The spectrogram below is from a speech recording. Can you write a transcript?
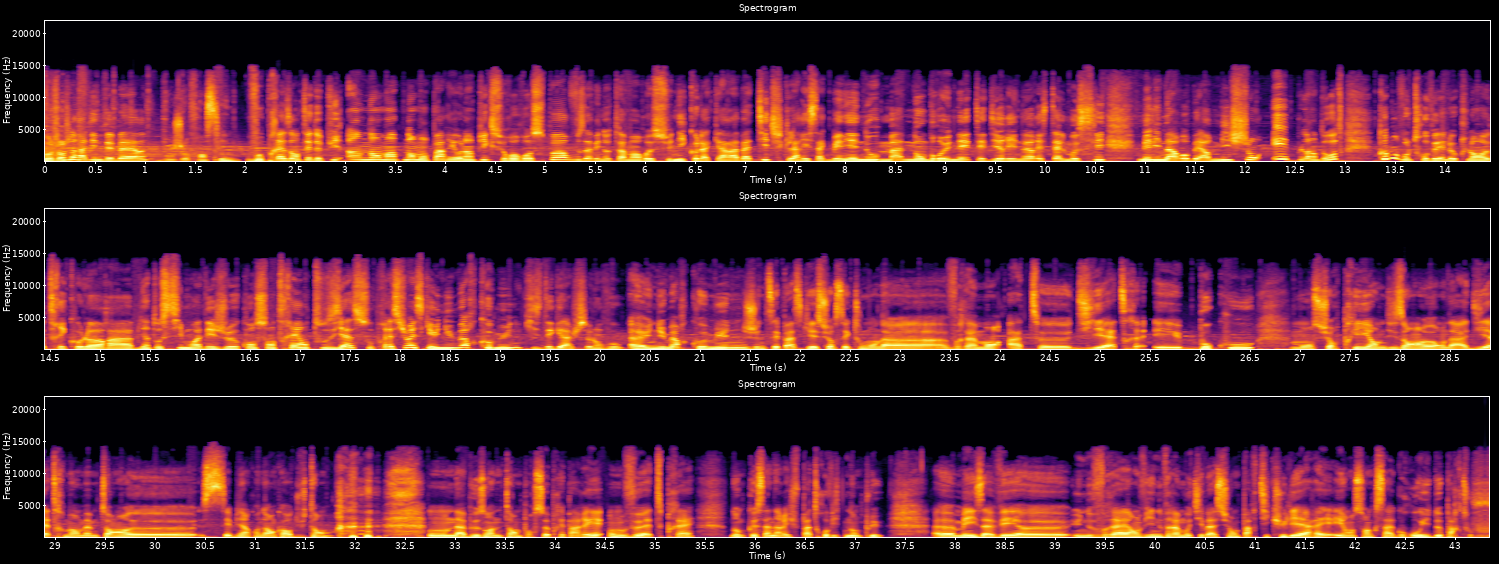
Bonjour Géraldine Weber. Bonjour Francine. Vous présentez depuis un an maintenant mon Paris Olympique sur Eurosport. Vous avez notamment reçu Nicolas Karabatic, Clarissa Gbenienou, Manon Brunet, Teddy Riner, Estelle Mosley, Mélina Robert, Michon et plein d'autres. Comment vous le trouvez, le clan euh, tricolore, à bientôt six mois des Jeux, concentré, enthousiaste, sous pression? Est-ce qu'il y a une humeur commune qui se dégage selon vous? Euh, Une humeur commune, je ne sais pas. Ce qui est sûr, c'est que tout le monde a vraiment hâte euh, d'y être. Et beaucoup m'ont surpris en me disant on a hâte d'y être, mais en même temps, euh, c'est bien qu'on ait encore du temps. on a besoin de temps pour se préparer, on veut être prêt, donc que ça n'arrive pas trop vite non plus. Euh, mais ils avaient euh, une vraie envie, une vraie motivation particulière et on sent que ça grouille de partout.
